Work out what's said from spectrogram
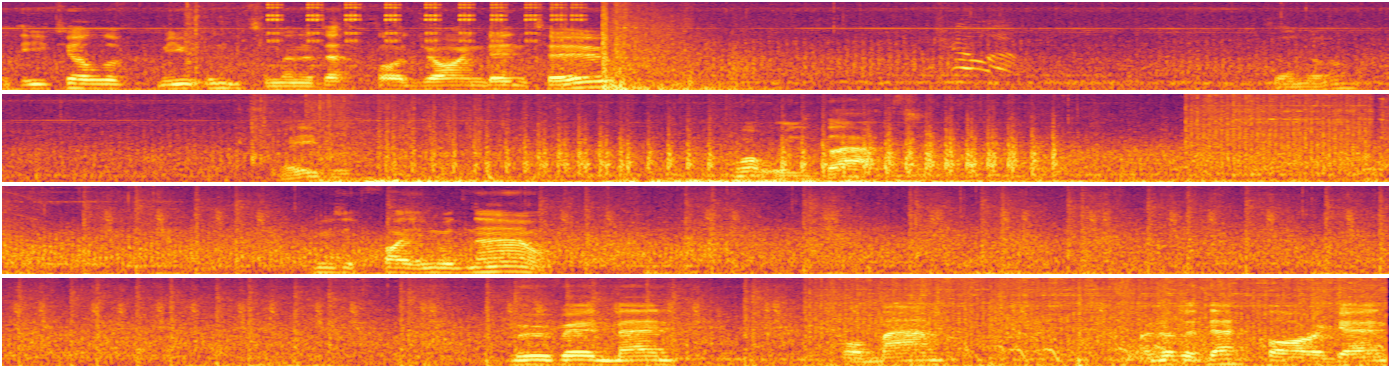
Did he kill the mutants and then the Deathclaw joined in too? Kill him. Don't know. Maybe. What was that? Who's it fighting with now? Move in, men. Or man. Another death claw again.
